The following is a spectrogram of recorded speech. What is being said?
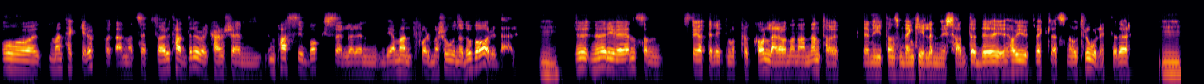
och man täcker upp på ett annat sätt. Förut hade du väl kanske en, en passiv box eller en diamantformation och då var du där. Mm. Nu, nu är det ju en som stöter lite mot puckhållare och någon annan tar upp den ytan som den killen nyss hade. Det har ju utvecklats något otroligt det där. Mm.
